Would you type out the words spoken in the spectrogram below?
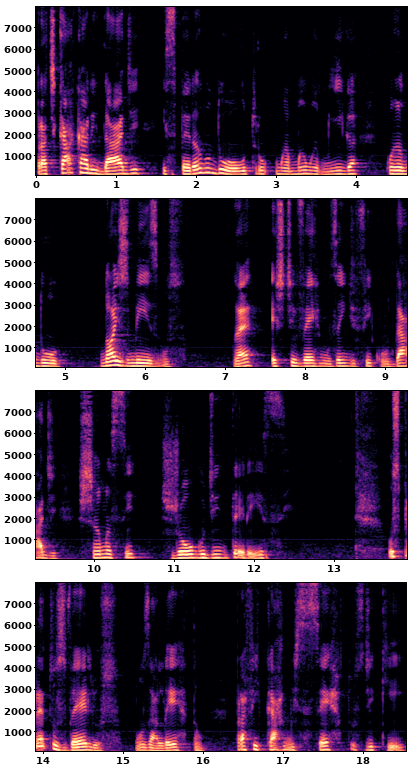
Praticar a caridade esperando do outro uma mão amiga quando nós mesmos né, estivermos em dificuldade, chama-se jogo de interesse. Os pretos velhos nos alertam para ficarmos certos de que,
